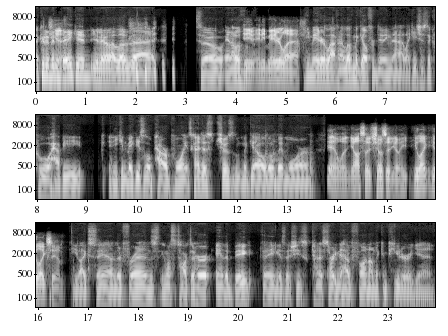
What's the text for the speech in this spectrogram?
I could have been Yeah. bacon. You know, I love that. so, and I love And he, and he made her laugh. he made her laugh, and I love Miguel for doing that. Like he's just a cool, happy, and he can make these little PowerPoints. Kind of just shows Miguel a little bit more. Yeah, well, and also it shows that you know he, he like he likes him. He likes Sam. They're friends. He wants to talk to her. And the big thing is that she's kind of starting to have fun on the computer again.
